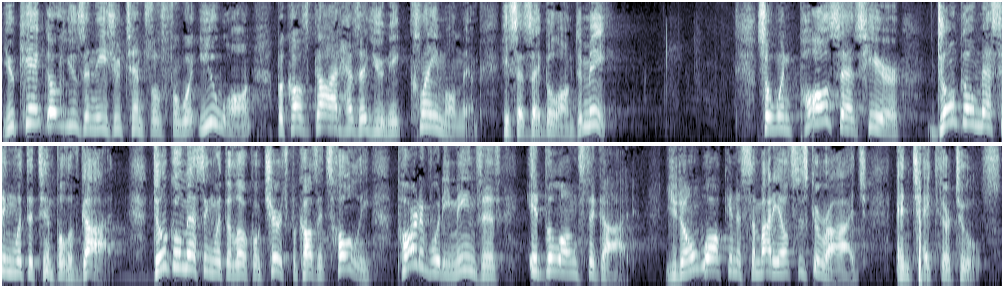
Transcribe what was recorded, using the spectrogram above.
You can't go using these utensils for what you want because God has a unique claim on them. He says they belong to me. So when Paul says here, don't go messing with the temple of God, don't go messing with the local church because it's holy, part of what he means is it belongs to God. You don't walk into somebody else's garage and take their tools.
